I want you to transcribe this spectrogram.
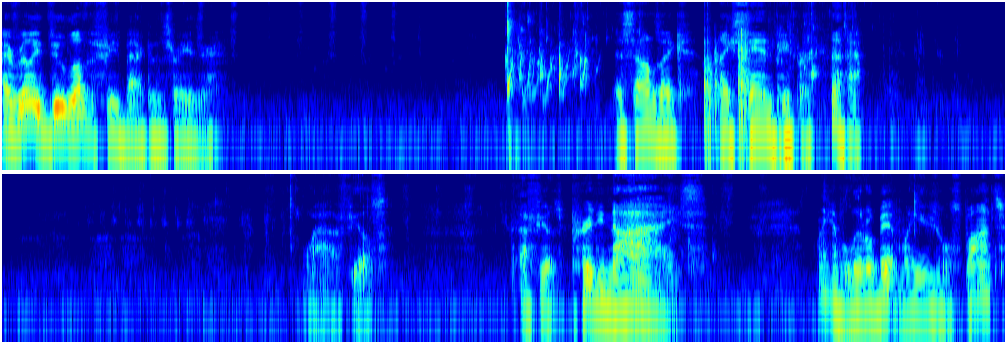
I really do love the feedback of this razor. It sounds like nice sandpaper. wow, that feels, that feels pretty nice. I have a little bit in my usual spots.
